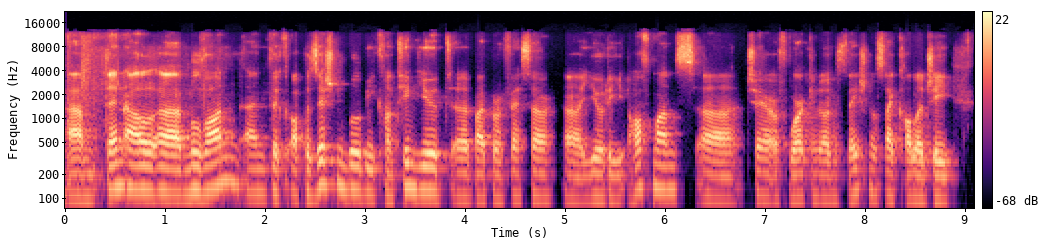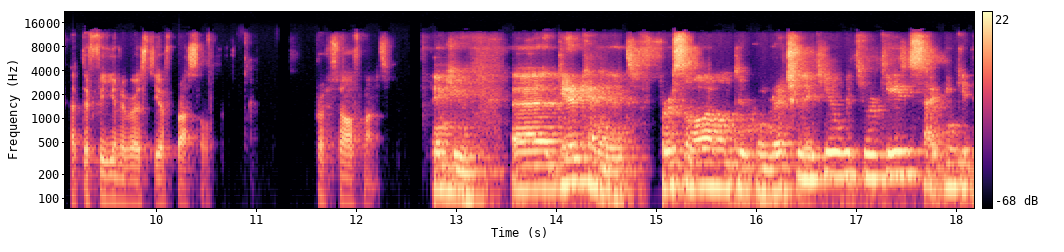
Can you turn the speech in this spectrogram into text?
Um, then I'll uh, move on, and the opposition will be continued uh, by Professor uh, Joeri Hofmans, uh, Chair of Work and Organizational Psychology at the Free University of Brussels. Professor Hofmans. Thank you. Uh, dear candidate, first of all, I want to congratulate you with your thesis. I think it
